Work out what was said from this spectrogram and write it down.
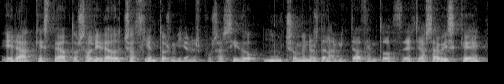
era que este dato saliera de 800 millones, pues ha sido mucho menos de la mitad. Entonces, ya sabéis que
